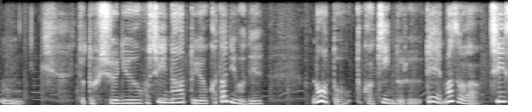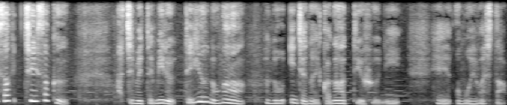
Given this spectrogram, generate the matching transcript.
うん、ちょっと収入欲しいなという方にはね、ノートとか Kindle で、まずは小さ、小さく始めてみるっていうのが、あの、いいんじゃないかなっていうふうに、えー、思いました。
